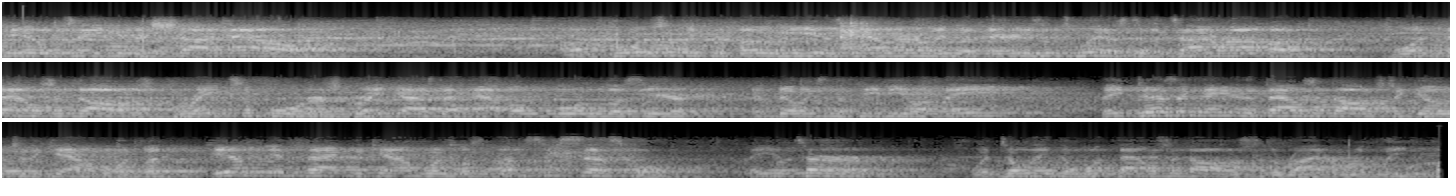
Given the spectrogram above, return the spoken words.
Hill taking the shot now. Unfortunately for Beau, he is down early, but there is a twist to the Tyrama. $1,000. Great supporters, great guys to have on board with us here in Billings in the PBR. They they designated $1,000 to go to the Cowboy, but if in fact the Cowboy was unsuccessful, they in turn would donate the $1,000 to the Rider Relief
